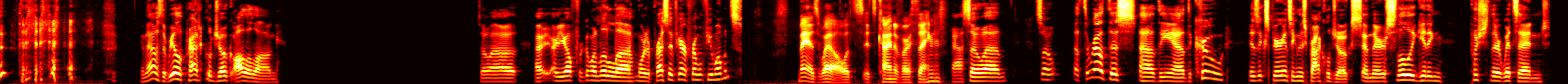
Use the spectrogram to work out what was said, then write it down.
and that was the real practical joke all along. So, uh, are, you up for going a little uh, more depressive here for a few moments? May as well. It's it's kind of our thing. Yeah. So, um, so uh, throughout this, uh, the uh, the crew is experiencing these practical jokes, and they're slowly getting pushed to their wits' end,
